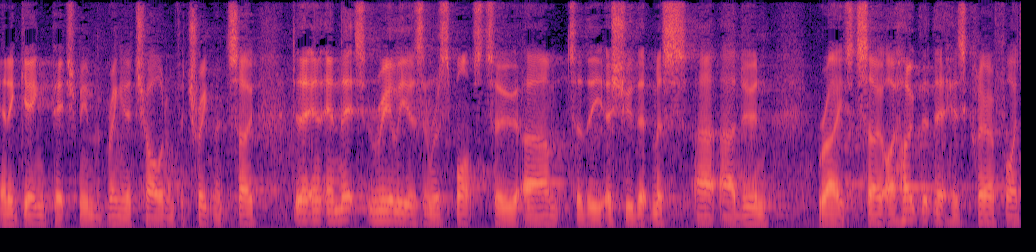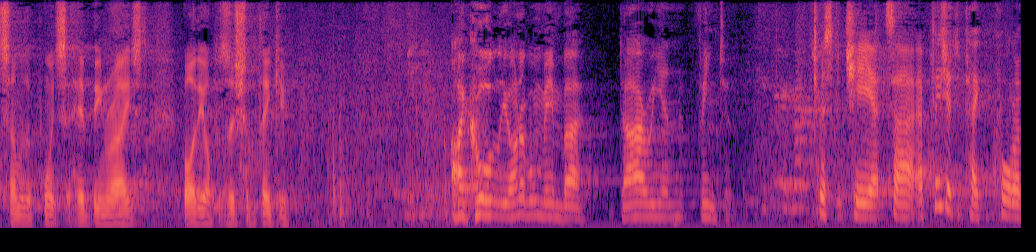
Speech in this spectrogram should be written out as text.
and a gang patch member bringing a child in for treatment. So, and, and that really is in response to, um, to the issue that Ms uh, Ardern raised. So I hope that that has clarified some of the points that have been raised by the opposition. Thank you. I call the honourable member Darien Fenton. Mr Chair. It's uh, a pleasure to take a call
